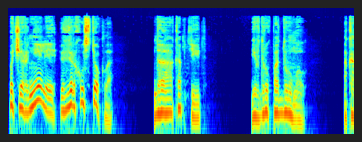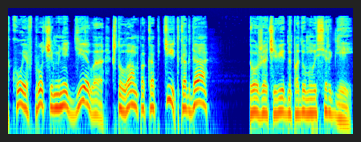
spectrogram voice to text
почернели вверху стекла. Да, коптит. И вдруг подумал, а какое, впрочем, мне дело, что лампа коптит, когда... Тоже, очевидно, подумал и Сергей.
